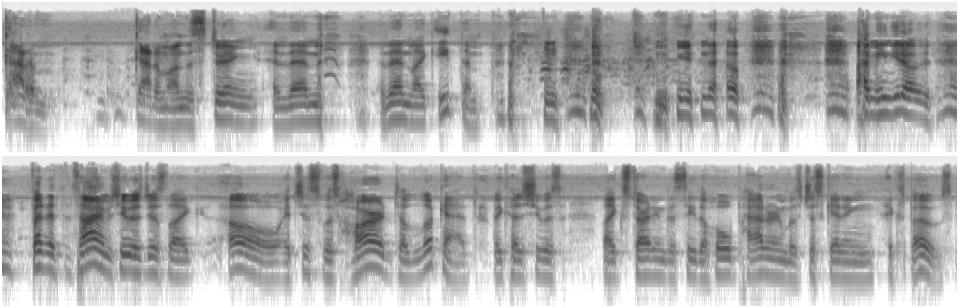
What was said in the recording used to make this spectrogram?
got him, got him on the string, and then, and then like eat them, you know. I mean, you know, but at the time she was just like, oh, it just was hard to look at because she was like starting to see the whole pattern was just getting exposed.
